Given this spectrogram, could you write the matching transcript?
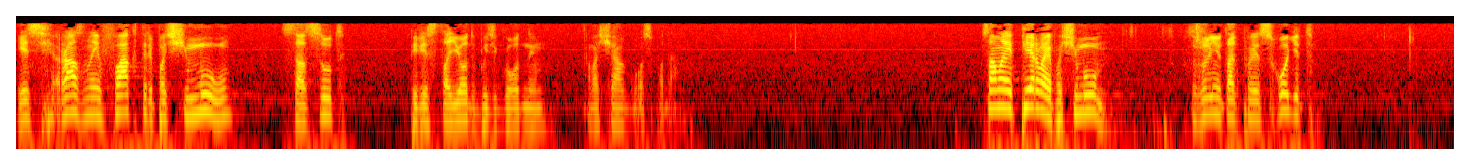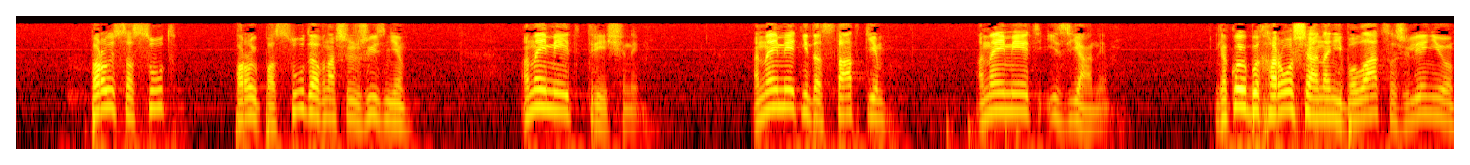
есть разные факторы, почему сосуд перестает быть годным в очах Господа. Самое первое, почему, к сожалению, так происходит, порой сосуд, порой посуда в нашей жизни, она имеет трещины, она имеет недостатки, она имеет изъяны. какой бы хорошей она ни была, к сожалению,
